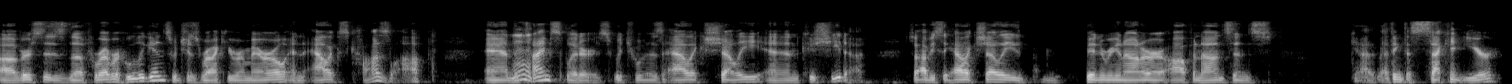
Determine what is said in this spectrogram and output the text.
uh, versus the Forever Hooligans, which is Rocky Romero and Alex Kozlov, and the Mm. Time Splitters, which was Alex Shelley and Kushida. So obviously Alex Shelley's been in Ring of Honor off and on since God, I think the second year.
